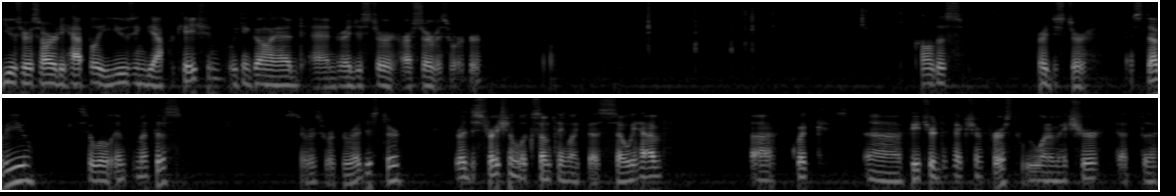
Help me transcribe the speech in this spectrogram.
user is already happily using the application, we can go ahead and register our service worker. So call this register SW. So we'll implement this, service worker register registration looks something like this. So we have a quick uh, feature detection first. We want to make sure that the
